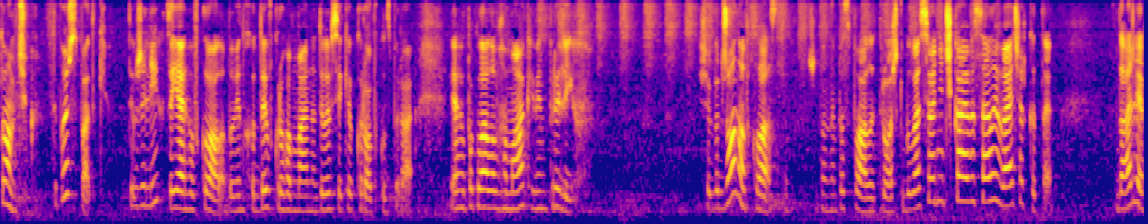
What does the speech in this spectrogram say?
Томчик, ти будеш спадки? Ти вже ліг? Це я його вклала, бо він ходив кругом мене, дивився, як я коробку збираю. Я його поклала в гамак і він приліг. Щоб Джона вкласти, щоб вони поспали трошки. Бо вас сьогодні чекає веселий вечір, коти. Далі.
